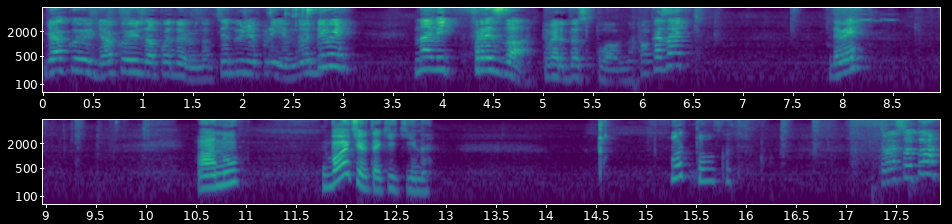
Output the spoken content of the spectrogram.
Дякую, дякую за подарунок. Це дуже приємно. Диви, навіть фреза твердосплавна. Показати? Диви. А ну. Бачив такі кіно? От так от. Красота.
